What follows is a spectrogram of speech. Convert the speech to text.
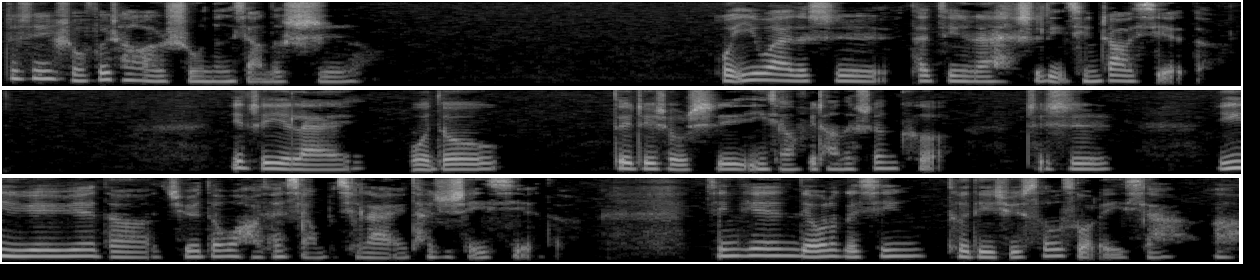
这是一首非常耳熟能详的诗。我意外的是，它竟然是李清照写的。一直以来，我都对这首诗印象非常的深刻，只是隐隐约约的觉得我好像想不起来它是谁写的。今天留了个心，特地去搜索了一下，啊，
